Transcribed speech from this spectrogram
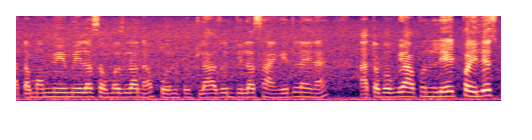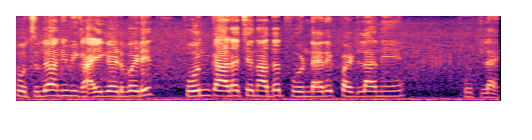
आता मम्मी मीला समजला ना फोन फुटला. अजून तिला सांगितलंय ना. आता बघूया आपण लेट पहिलेच पोचलो आणि मी घाई गडबडीत फोन काढायचे नादात फोन डायरेक्ट पडला आणि फुटलाय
